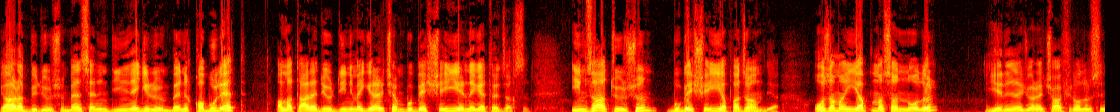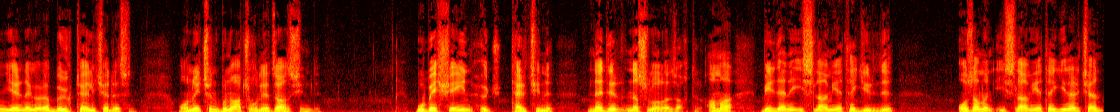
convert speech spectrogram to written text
Ya Rabbi diyorsun ben senin dinine giriyorum. Beni kabul et. Allah Teala diyor dinime girerken bu beş şeyi yerine getireceksin. İmza atıyorsun bu beş şeyi yapacağım diye. O zaman yapmasan ne olur? Yerine göre kafir olursun. Yerine göre büyük tehlikedesin. Onun için bunu açıklayacağız şimdi. Bu beş şeyin terkini nedir, nasıl olacaktır? Ama bir tane İslamiyet'e girdi. O zaman İslamiyet'e girerken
